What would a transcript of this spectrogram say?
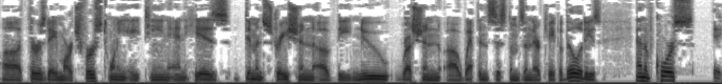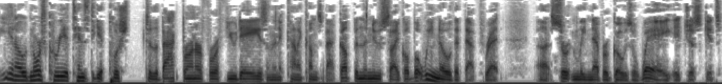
uh, Thursday, March 1st, 2018, and his demonstration of the new Russian uh, weapon systems and their capabilities. And of course, you know, North Korea tends to get pushed to the back burner for a few days and then it kind of comes back up in the news cycle. But we know that that threat uh, certainly never goes away. It just gets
